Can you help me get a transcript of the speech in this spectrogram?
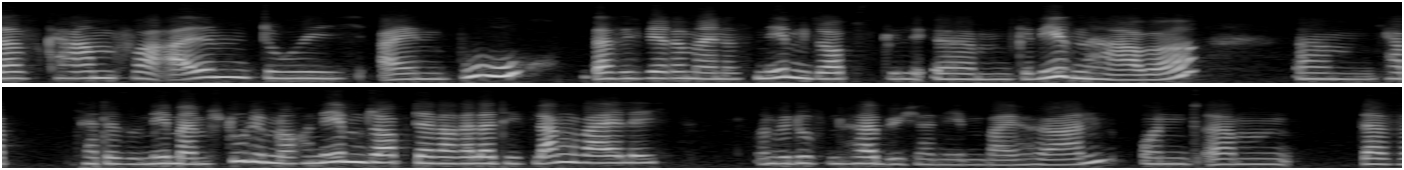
Das kam vor allem durch ein Buch, das ich während meines Nebenjobs gel ähm, gelesen habe. Ähm, ich, hab, ich hatte so neben meinem Studium noch einen Nebenjob, der war relativ langweilig und wir durften Hörbücher nebenbei hören. Und ähm, das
